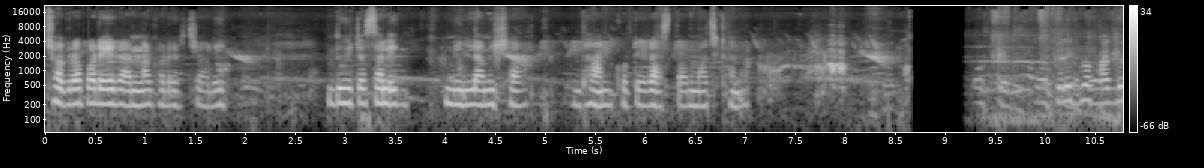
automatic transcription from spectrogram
ঝগড়া পরে রান্নাঘরের চালে দুইটা শালিক মিল্লামিশা ধান খোটে রাস্তার মাঝখানে। থাকবে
